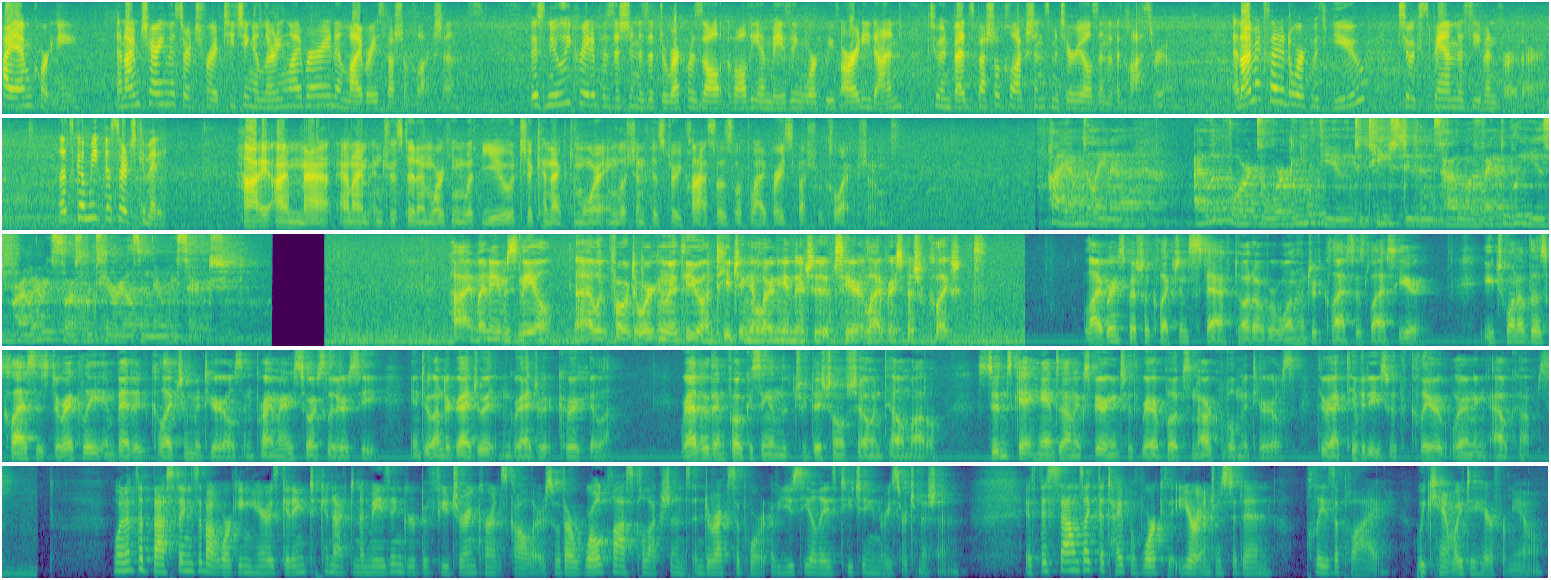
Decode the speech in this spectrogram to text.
Hi, I'm Courtney, and I'm chairing the search for a teaching and learning librarian in Library Special Collections. This newly created position is a direct result of all the amazing work we've already done to embed special collections materials into the classroom. And I'm excited to work with you to expand this even further. Let's go meet the search committee. Hi, I'm Matt, and I'm interested in working with you to connect more English and history classes with Library Special Collections. Hi, I'm Delana. I look forward to working with you to teach students how to effectively use primary source materials in their research. Hi, my name is Neil, I look forward to working with you on teaching and learning initiatives here at Library Special Collections. Library Special Collections staff taught over 100 classes last year. Each one of those classes directly embedded collection materials and primary source literacy into undergraduate and graduate curricula. Rather than focusing on the traditional show and tell model, students get hands-on experience with rare books and archival materials through activities with clear learning outcomes. One of the best things about working here is getting to connect an amazing group of future and current scholars with our world-class collections and direct support of UCLA's teaching and research mission. If this sounds like the type of work that you're interested in, please apply. We can't wait to hear from you.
